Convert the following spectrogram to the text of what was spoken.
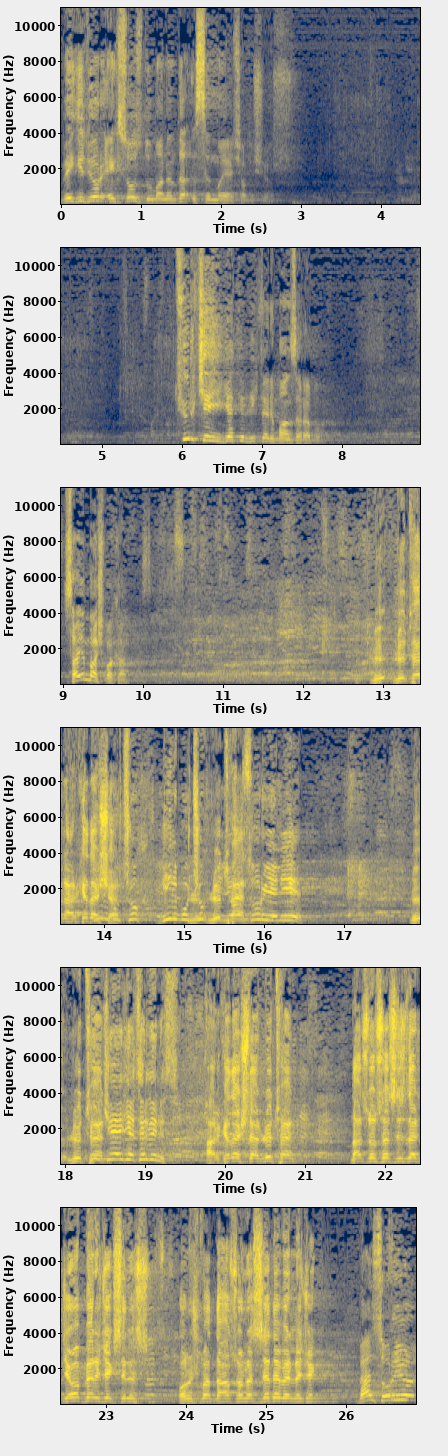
ve gidiyor egzoz dumanında ısınmaya çalışıyor. Türkiye'yi getirdikleri manzara bu. Sayın Başbakan, Lü- Lütfen bir arkadaşlar. buçuk, bir buçuk Lü- lütfen. milyon Suriyeliyi Lütfen. Türkiye'ye getirdiniz. Arkadaşlar lütfen. Nasıl olsa sizler cevap vereceksiniz. Konuşma daha sonra size de verilecek. Ben soruyu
